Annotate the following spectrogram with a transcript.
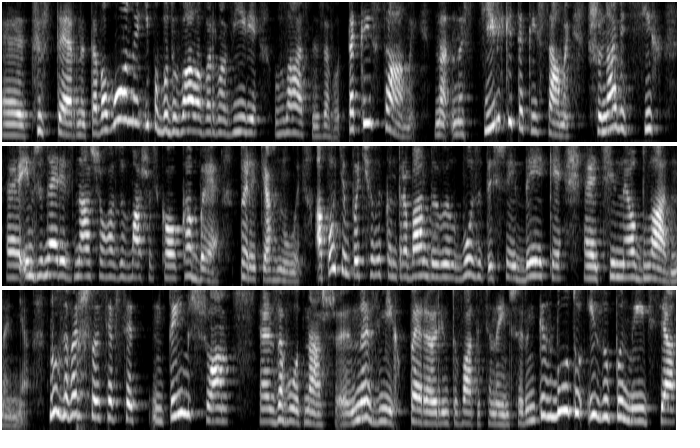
е, цистерни та вагони і побудувала в Армавірі власний завод. Такий самий, настільки такий самий, що навіть всіх е, інженерів з нашого Азовмашевського КБ перетягнули, а потім почали контрабандою вивозити ще й деяке е, цінне обладнання. Ну, завершилося все тим, що е, завод наш не зміг переорієнтуватися на інші ринки збуту і зупинився.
